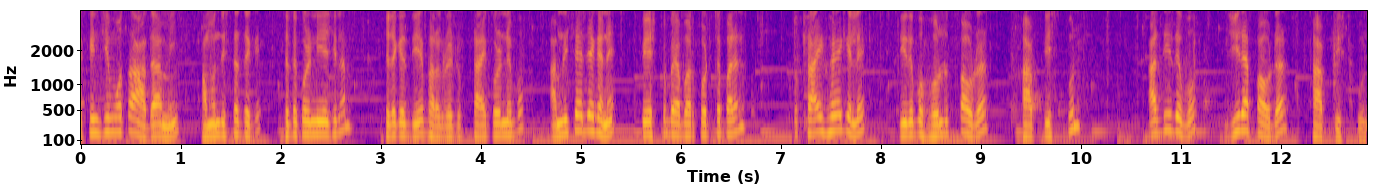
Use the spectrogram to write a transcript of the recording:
এক ইঞ্চি মতো আদা আমি হামন্দিস্তা থেকে সেটা করে নিয়েছিলাম। সেটাকে দিয়ে ভালো করে একটু ফ্রাই করে নেব। আপনি চাইলে এখানে পেস্টও ব্যবহার করতে পারেন। তো ফ্রাই হয়ে গেলে দিয়ে দেবো হলুদ পাউডার হাফ স্পুন আর দিয়ে দেবো জিরা পাউডার হাফ স্পুন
